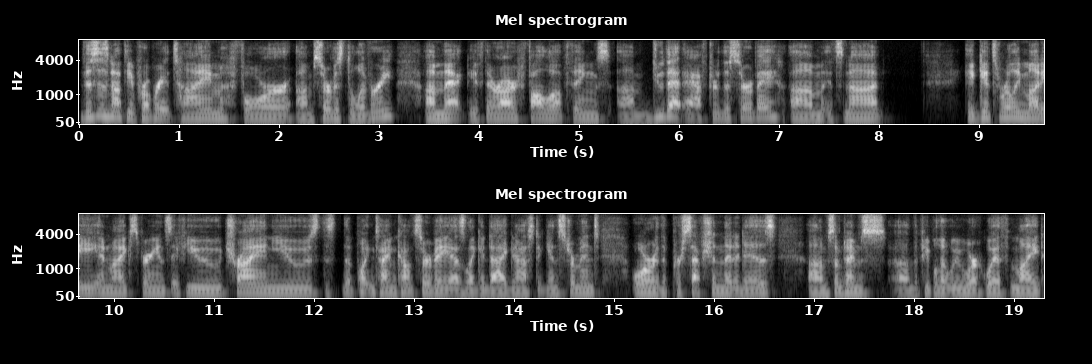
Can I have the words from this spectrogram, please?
This is not the appropriate time for um, service delivery. Um, that if there are follow up things, um, do that after the survey. Um, it's not it gets really muddy in my experience if you try and use the, the, point in time count survey as like a diagnostic instrument or the perception that it is. Um, sometimes uh, the people that we work with might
